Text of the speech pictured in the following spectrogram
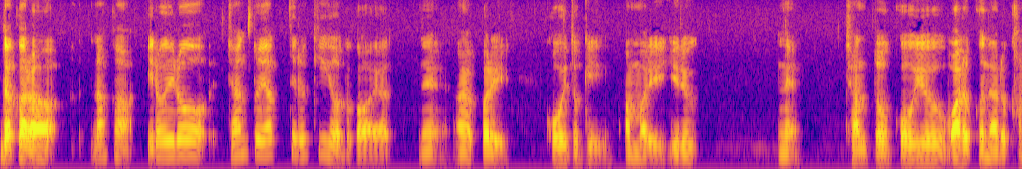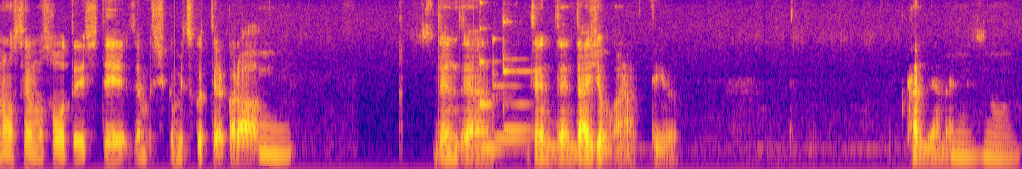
だから、なんか、いろいろちゃんとやってる企業とかはや、ね、あやっぱり、こういう時、あんまりいる、ね、ちゃんとこういう悪くなる可能性も想定して、全部仕組み作ってるから、うん、全然、全然大丈夫かなっていう。感じだね。うん、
